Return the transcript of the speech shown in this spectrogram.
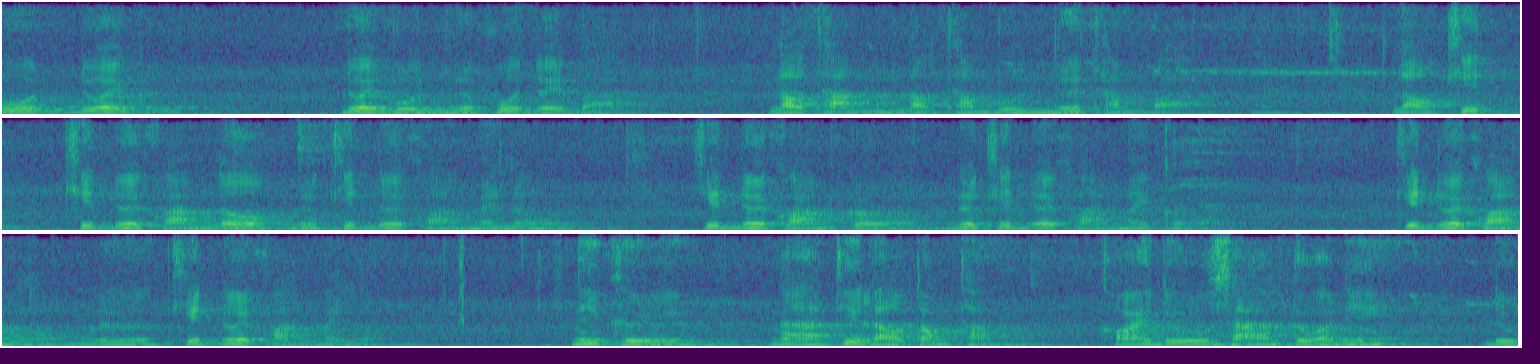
พูดด้วยด้วยบุญหรือพูดด้วยบาปเราทำเราทำบุญหรือทำบาปเราคิดคิดด้วยความโลภหรือคิดด้วยความไม่โลภคิดด้วยความโกรธหรือคิดด้วยความไม่โกรธคิดด้วยความหลงหรือคิดด้วยความไม่หลง นี่คืองานที่เราต้องทำคอยดูสามตัวนี้ ดู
